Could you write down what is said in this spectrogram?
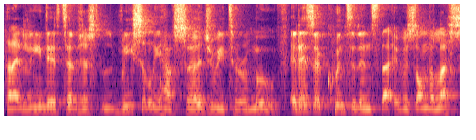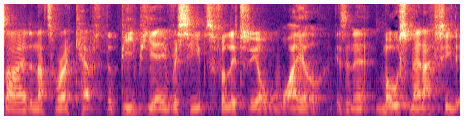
that I needed to just recently have surgery to remove. It is a coincidence that it was on the left side and that's where I kept the BPA receipts for literally a while, isn't it? Most men actually,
